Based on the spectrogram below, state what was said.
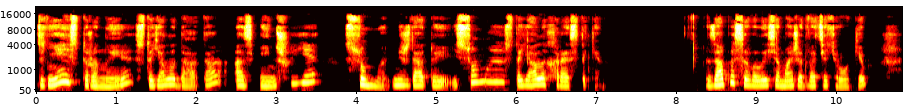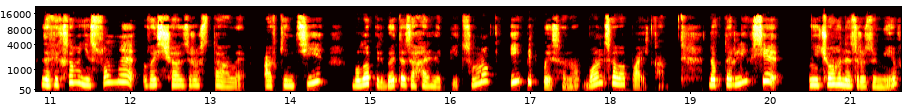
З однієї сторони стояла дата, а з іншої суми. Між датою і сумою стояли хрестики. Записи велися майже 20 років. Зафіксовані суми весь час зростали, а в кінці було підбито загальний підсумок і підписано Бонсова пайка. Доктор Лівсі нічого не зрозумів,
